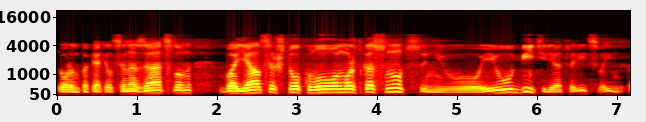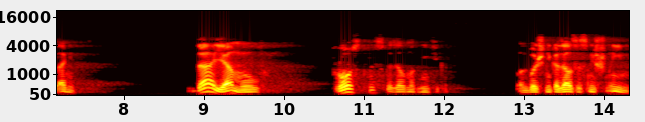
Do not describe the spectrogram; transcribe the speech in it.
Торн попятился назад, словно боялся, что клоун может коснуться него и убить или отравить своим дыханием. «Да, я мул», — просто сказал Магнифика. Он больше не казался смешным.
